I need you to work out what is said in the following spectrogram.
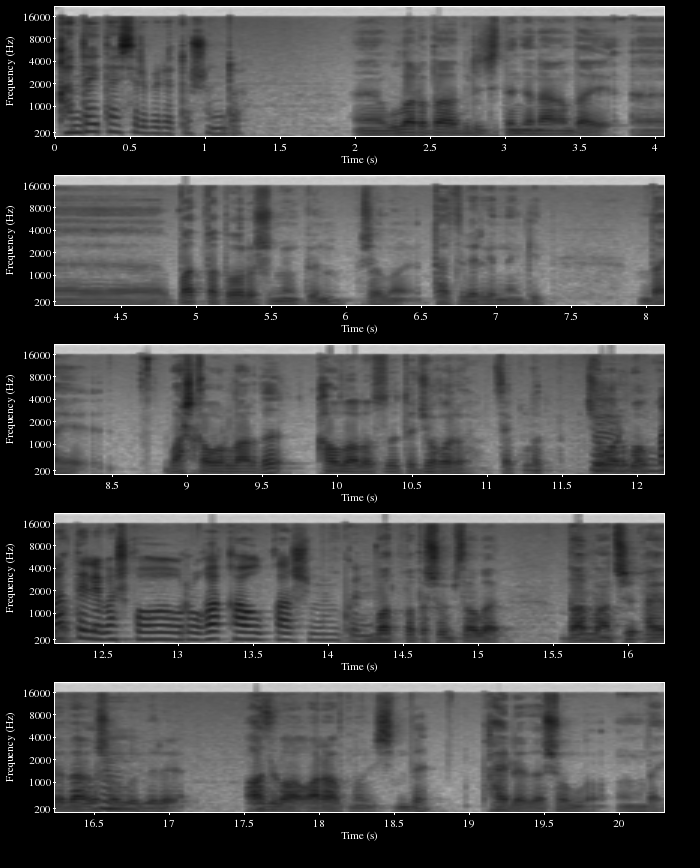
кандай таасир берет ошондо буларда биринчиден жанагындай бат бат оорушу мүмкүн ошол таасир бергенден кийин мындай башка ооруларды кабыл алуусу өтө жогору десек болот жогору болуп бат эле башка ооруга кабылып калышы мүмкүн бат бат ошол мисалы дарыланып чыгып кайра дагы ошол бир аз аралыктын ичинде кайра эле ошол мындай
